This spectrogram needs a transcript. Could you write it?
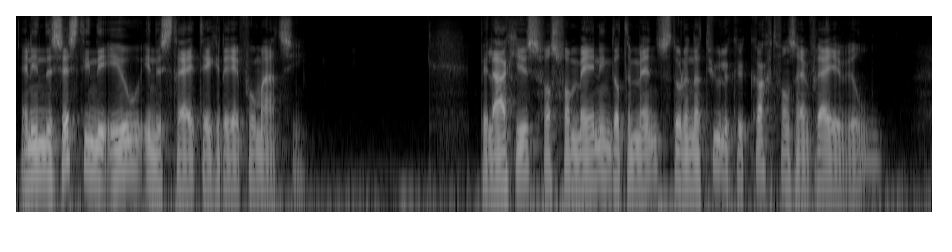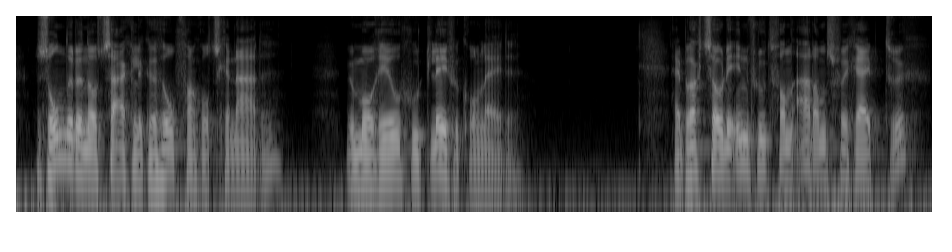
en in de 16e eeuw in de strijd tegen de Reformatie. Pelagius was van mening dat de mens door de natuurlijke kracht van zijn vrije wil, zonder de noodzakelijke hulp van Gods genade, een moreel goed leven kon leiden. Hij bracht zo de invloed van Adams vergrijp terug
